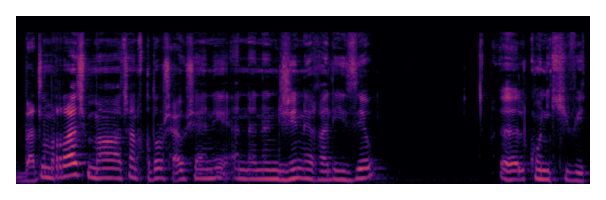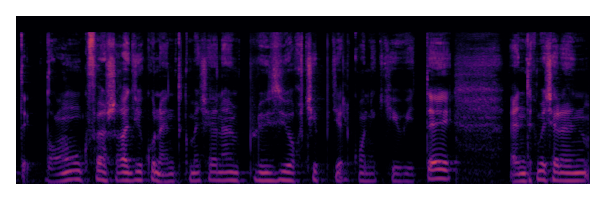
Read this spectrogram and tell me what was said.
بعض المرات ما تنقدروش عاوتاني أننا نجينيراليزيو ال connectivity. donc فاش غادي يكون عندك مثلا plusieurs types ديال ال connectivity عندك مثلا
